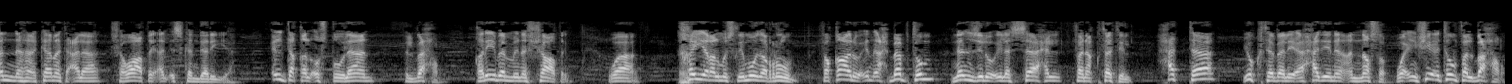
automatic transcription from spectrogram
أنها كانت على شواطئ الإسكندرية. التقى الأسطولان في البحر قريبا من الشاطئ وخير المسلمون الروم فقالوا إن أحببتم ننزل إلى الساحل فنقتتل حتى يكتب لأحدنا النصر وإن شئتم فالبحر.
